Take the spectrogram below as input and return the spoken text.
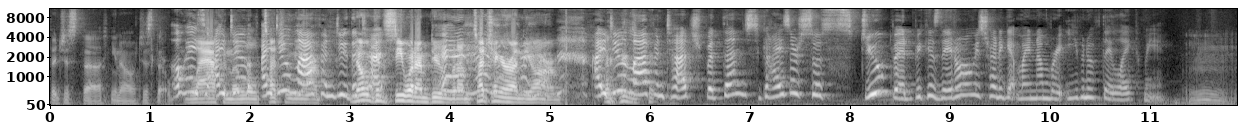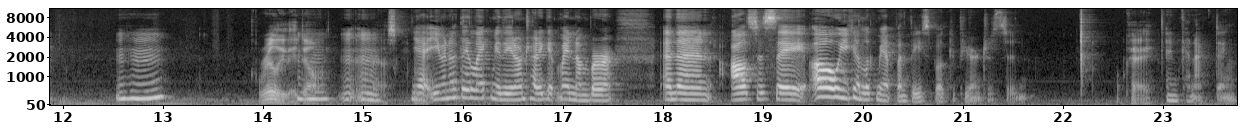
the just the you know just the so laugh I and the do- little I touch do of the laugh and do the no one can see what I'm doing, but I'm touching her on the arm. I do laugh and touch, but then guys are so stupid because they don't always try to get my number, even if they like me. Mm-hmm. Really, they don't. They don't ask. Yeah, even if they like me, they don't try to get my number. And then I'll just say, "Oh, you can look me up on Facebook if you're interested Okay. in connecting."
